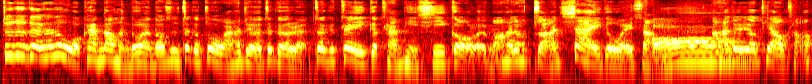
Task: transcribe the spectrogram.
对对对，但是我看到很多人都是这个做完，他觉得这个人这个这一个产品吸够了嘛，他就转下一个微商。哦，然后他就又跳槽，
